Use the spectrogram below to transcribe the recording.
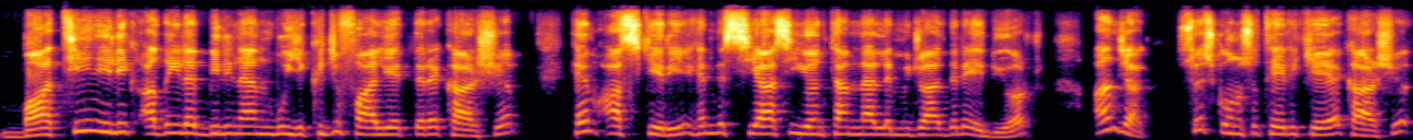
Batinilik adıyla bilinen bu yıkıcı faaliyetlere karşı hem askeri hem de siyasi yöntemlerle mücadele ediyor. Ancak söz konusu tehlikeye karşı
